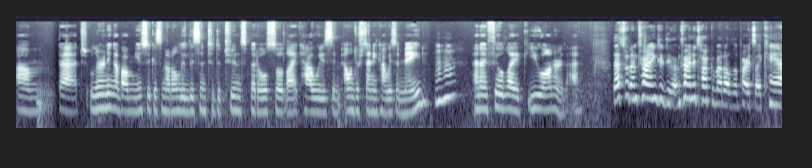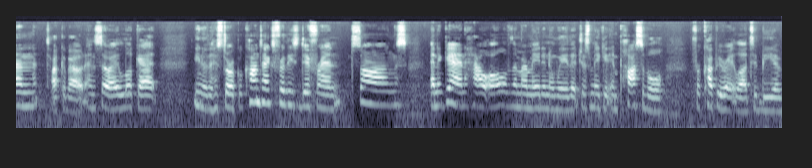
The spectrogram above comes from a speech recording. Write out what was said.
um, that learning about music is not only listen to the tunes, but also like how is it, understanding how is it made. Mm-hmm. And I feel like you honor that that's what I'm trying to do. I'm trying to talk about all the parts I can talk about. And so I look at, you know, the historical context for these different songs, and again, how all of them are made in a way that just make it impossible for copyright law to be a,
